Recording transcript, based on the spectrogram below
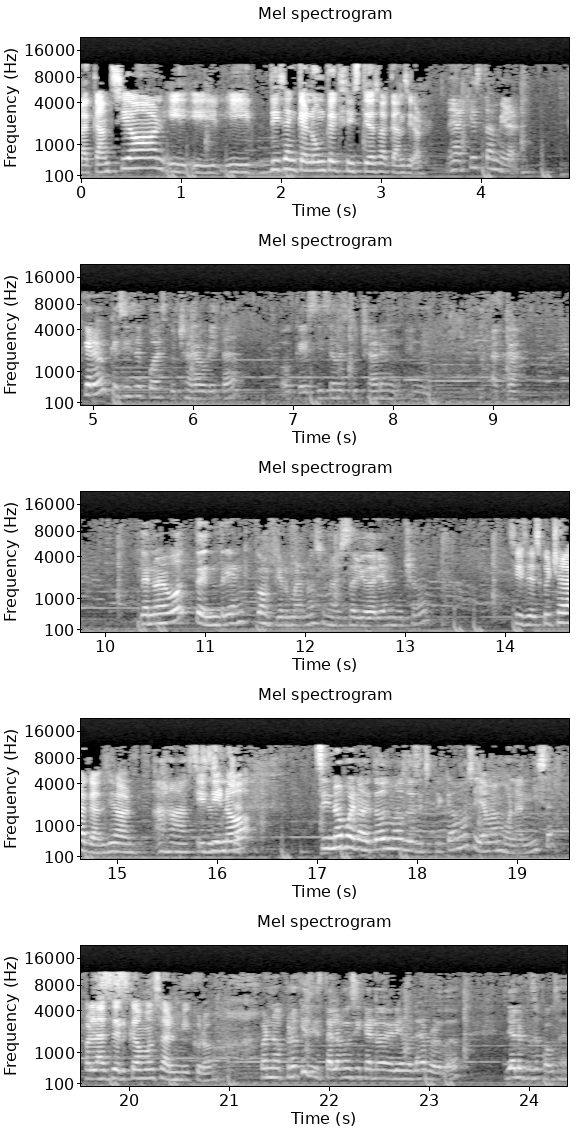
la canción y, y- y dicen que nunca existió esa canción. Aquí está, mira. Creo que sí se puede escuchar ahorita. O que sí se va a escuchar en, en- acá. De nuevo, tendrían que confirmarnos y nos ayudarían mucho. Si se escucha la canción. Ajá, Y se si no-. Si no, bueno, de todos modos les explicamos. Se llama Mona Lisa. O la acercamos al micro. Bueno, creo que si está la música no debería hablar, ¿verdad? Ya le puse pausa.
